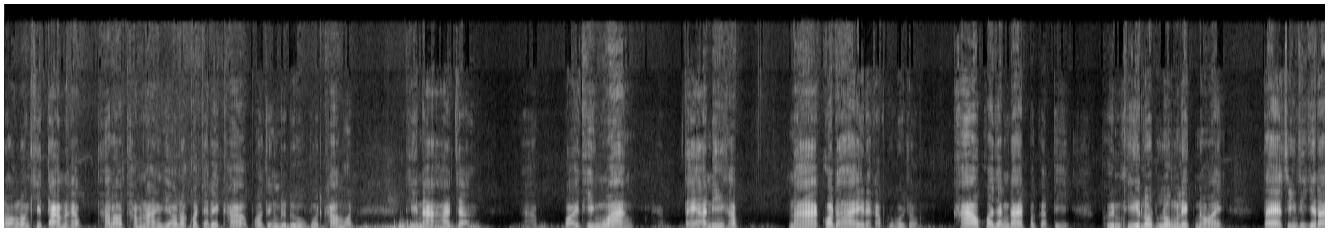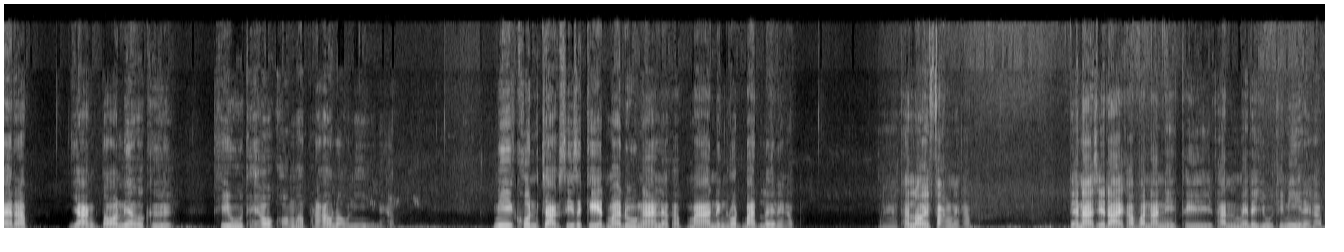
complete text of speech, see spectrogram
ลองลองคิดตามนะครับ ถ้าเราทำนาอย่างเดียวเราก็จะได้ข้าว พอถึงฤดูหมดข้าวหมด ที่นาอาจจะปล่อยทิ้งว่าง แต่อันนี้ครับนาก็ได้นะครับคุณผู้ชม ข้าวก็ยังได้ปกติ พื้นที่ลดลงเล็กน้อย แต่สิ่งที่จะได้รับอย่างต่อเนื่องก็คือทิวแถวของมะพร้าวเหล่านี้นะครับ มีคนจากศรีสะเกดมาดูงานแล้วครับ มาหนึ่งรถบัสเลยนะครับท่านเล่าให้ฟังนะครับ แต่น่าเสียดายครับวันนั้นนี่ที่ท่านไม่ได้อยู่ที่นี่นะครับ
